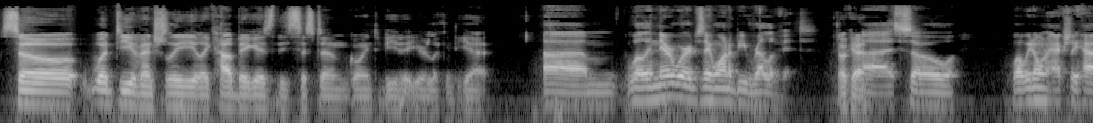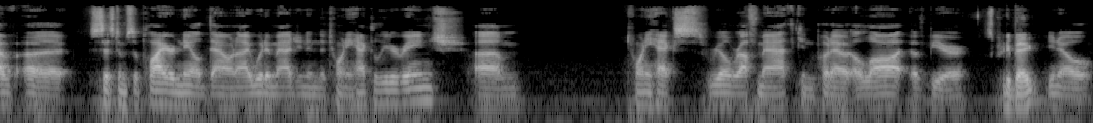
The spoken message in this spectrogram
So, what do you eventually like? How big is the system going to be that you're looking to get? Um, well, in their words, they want to be relevant. Okay. Uh, so while we don't actually have a system supplier nailed down, I would imagine in the 20 hectoliter range. Um, 20 hex, real rough math, can put out a lot of beer. it's pretty big. You know,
